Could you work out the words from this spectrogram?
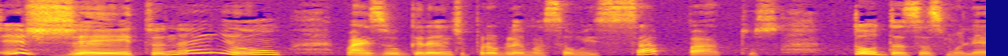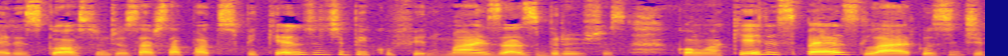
De jeito nenhum. Mas o grande problema são os sapatos. Todas as mulheres gostam de usar sapatos pequenos e de bico fino, mas as bruxas, com aqueles pés largos e de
